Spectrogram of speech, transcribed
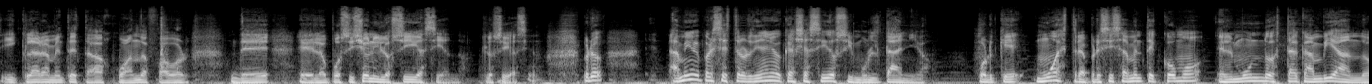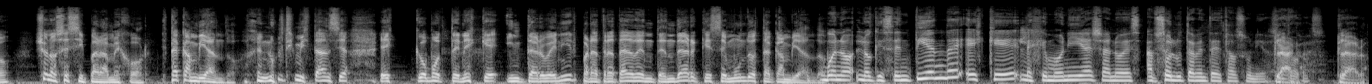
Y claramente estaba jugando a favor de eh, la oposición y lo sigue haciendo. Lo sigue haciendo. Pero a mí me parece extraordinario que haya sido simultáneo porque muestra precisamente cómo el mundo está cambiando. Yo no sé si para mejor, está cambiando. En última instancia es cómo tenés que intervenir para tratar de entender que ese mundo está cambiando. Bueno, lo que se entiende es que la hegemonía ya no es absolutamente de Estados Unidos. en claro, caso. claro.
